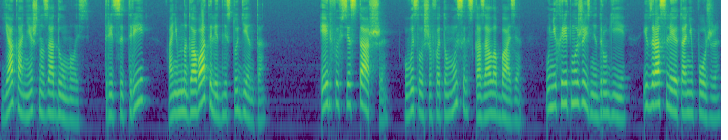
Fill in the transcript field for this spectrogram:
Я, конечно, задумалась. 33, а не многовато ли для студента? Эльфы все старше, выслушав эту мысль, сказала Базя. У них ритмы жизни другие, и взрослеют они позже.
